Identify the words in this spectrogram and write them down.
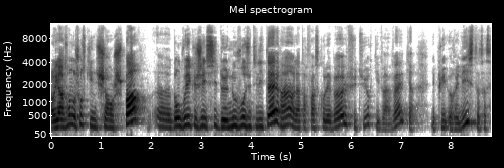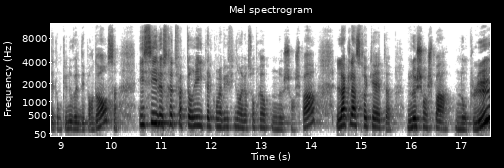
Alors il y a un certain nombre de choses qui ne changent pas. Euh, donc vous voyez que j'ai ici de nouveaux utilitaires, hein, l'interface callable, future qui va avec, et puis ArrayList, ça c'est donc les nouvelles dépendances. Ici le thread factory tel qu'on l'avait défini dans la version présente ne change pas. La classe requête ne change pas non plus.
